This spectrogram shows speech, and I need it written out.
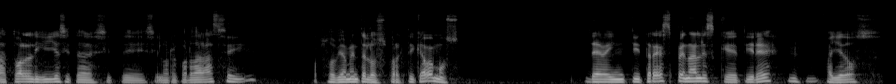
la, toda la liguilla, si, te, si, te- si lo recordarás, Sí. pues obviamente los practicábamos. De 23 penales que tiré, fallé dos.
